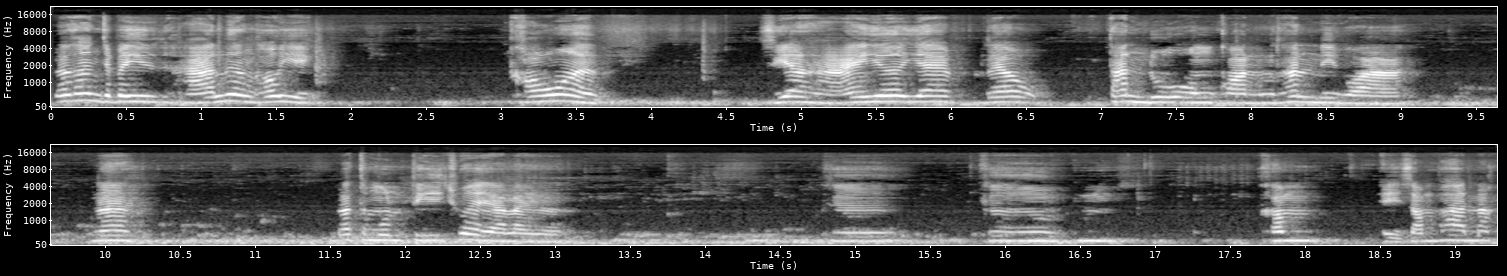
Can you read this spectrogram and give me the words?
แล้วท่านจะไปหาเรื่องเขาอีก เขาอะเสียหายเยอะแยะแล้วท่านดูองค์กรของท่านดีกว่า นะ รัฐมนตรีช่วยอะไรเหรอคือคือคำไอสัมภาษณ์นัก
